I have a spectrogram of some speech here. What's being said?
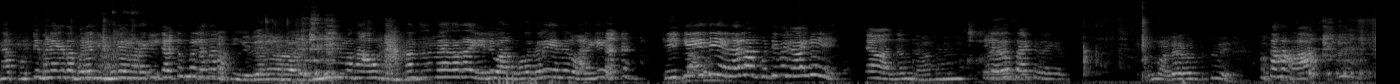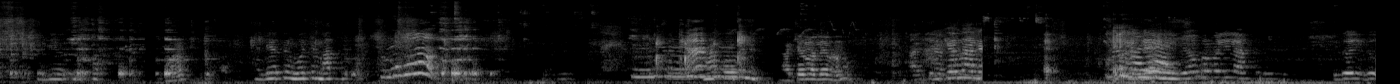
ನಾ ಪುಟ್ಟಿ ಮನೆಗದ ಬರೀ ನಿಮ್ಮದೇ ನೋಡಕ್ಕೆ ಜಟ್ಟು ಮೇಲೆ ನಿಮ್ಮದ ಅವ್ರು ನಾಕಂತ ಮ್ಯಾಗದ ಎಲ್ಲಿ ಹೊರಗೆ ಹೋದ್ರೆ ಏನಿಲ್ಲ ಒಳಗೆ ಟೀಕೆ ಐತಿ ಎಲ್ಲಾರ ಪುಟ್ಟಿ ಮೇಲೆ ಹೋಗಿ. ಇಲ್ಲೆಲ್ಲ ಸಾಕಿಲ್ಲ ಇದು ಇದು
